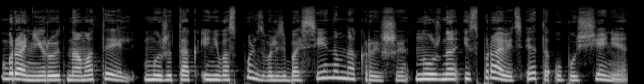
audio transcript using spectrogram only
Бронирует нам отель. Мы же так и не воспользовались бассейном на крыше. Нужно исправить это упущение.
